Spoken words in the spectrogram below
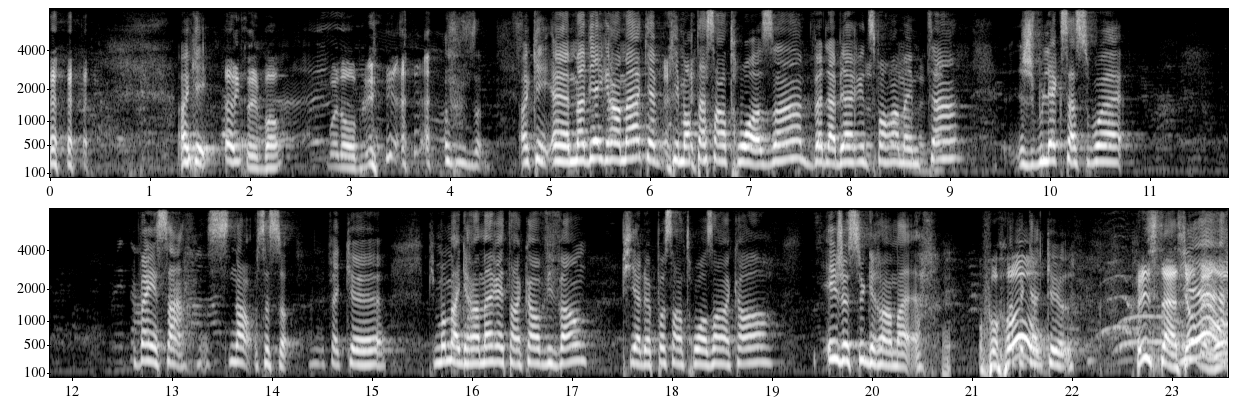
OK. Ah, c'est bon. Moi non plus. OK. euh, ma vieille grand-mère qui, est morte à 103 ans, buvait de la bière et du fort en même temps. Je voulais que ça soit Vincent. Sinon, c'est ça. Fait que. Puis moi, ma grand-mère est encore vivante, puis elle a pas 103 ans encore. Et je suis grand-mère. Oh, oh! le calcul. Félicitations, Yeah!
